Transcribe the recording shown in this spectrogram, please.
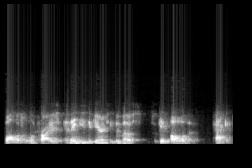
volatile in price, and they need to guarantee the most. So get all of them, package.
